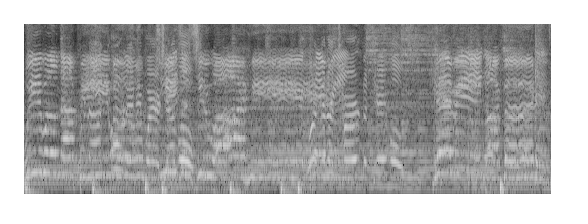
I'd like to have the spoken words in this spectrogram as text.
We will not be moved. Anywhere, Jesus, you are here. We're going to turn the tables. Carrying our burdens.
